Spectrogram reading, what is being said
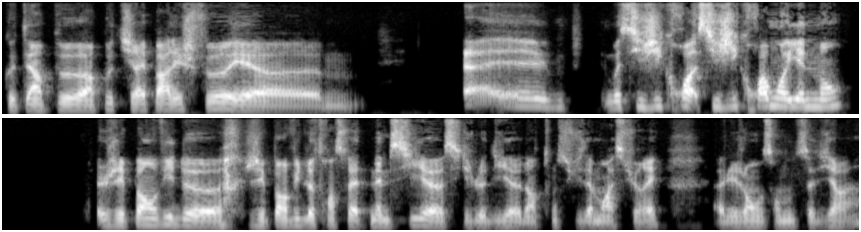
côté un peu un peu tiré par les cheveux et euh, euh, moi si j'y crois si j'y crois moyennement, j'ai pas envie de j'ai pas envie de le transmettre même si si je le dis d'un ton suffisamment assuré, les gens vont sans doute se dire ah,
